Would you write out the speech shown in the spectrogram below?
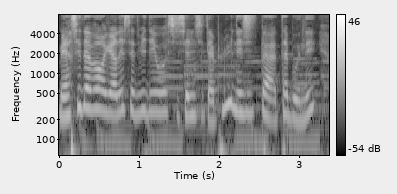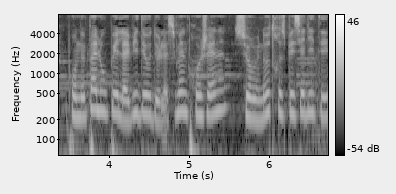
Merci d'avoir regardé cette vidéo. Si celle-ci t'a plu, n'hésite pas à t'abonner pour ne pas louper la vidéo de la semaine prochaine sur une autre spécialité.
